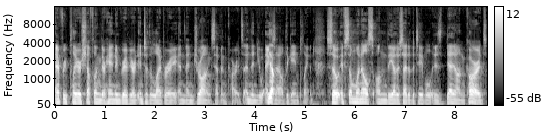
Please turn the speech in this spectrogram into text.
every player shuffling their hand and graveyard into the library and then drawing seven cards, and then you exile yep. the game plan. So if someone else on the other side of the table is dead on cards,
